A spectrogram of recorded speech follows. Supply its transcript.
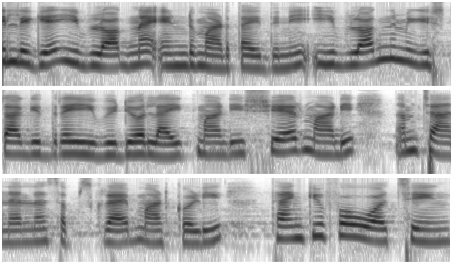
ಇಲ್ಲಿಗೆ ಈ ವ್ಲಾಗ್ನ ಎಂಡ್ ಮಾಡ್ತಾ ಇದ್ದೀನಿ. ಈ ವ್ಲಾಗ್ ನಿಮಗೆ ಇಷ್ಟ ಆಗಿದ್ದರೆ ಈ ವಿಡಿಯೋ ಲೈಕ್ ಮಾಡಿ, ಶೇರ್ ಮಾಡಿ, ನಮ್ಮ ಚಾನಲ್ನ ಸಬ್ಸ್ಕ್ರೈಬ್ ಮಾಡ್ಕೊಳ್ಳಿ. ಥ್ಯಾಂಕ್ ಯು ಫಾರ್ ವಾಚಿಂಗ್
